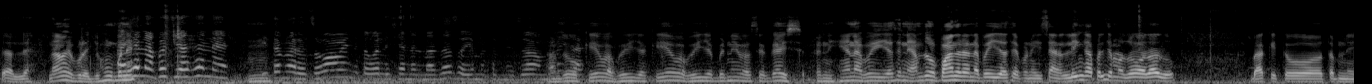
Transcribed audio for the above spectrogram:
યાર લે નામે ભૂલે હું બને એના ભજીયા છે ને. એ તમારે જોવા હોય ને તો ઓલી ચેનલમાં જશો એમાં તમને જોવા મળી જો. કેવા ભૈજા કેવા ભૈજા બનાવ્યા છે ગાઈસ અને હેના ભૈજા છે ને આમ જો પાંદડાના ભૈજા છે પણ એ છે લિંક આપેલ છે એમાં જોવા દાદો બાકી તો તમને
